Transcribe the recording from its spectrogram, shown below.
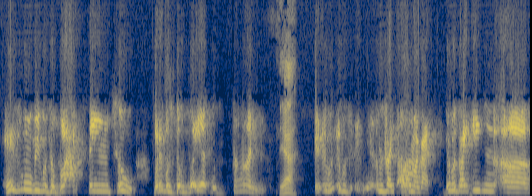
His movie was a black theme too, but it was the way it was done. Yeah. It, it, it was it was like oh my god, it was like eating uh,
